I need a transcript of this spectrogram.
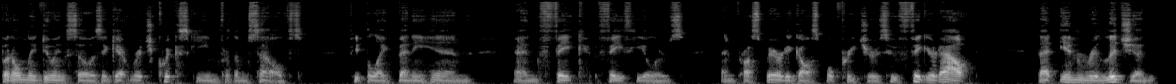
but only doing so as a get rich quick scheme for themselves. People like Benny Hinn and fake faith healers and prosperity gospel preachers who figured out that in religion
